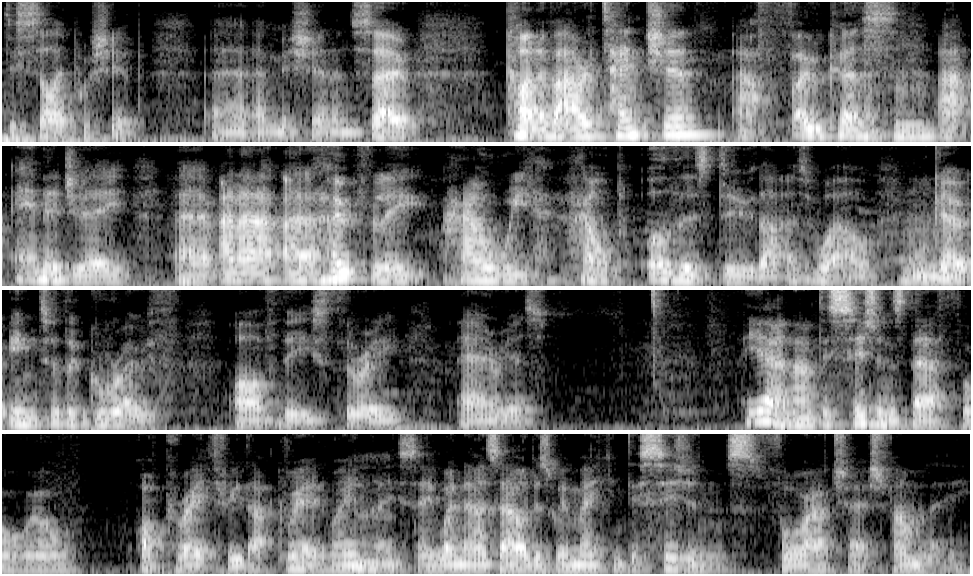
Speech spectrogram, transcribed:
discipleship, uh, and mission. And so, kind of our attention, our focus, Mhm. our energy, uh, and our, uh, hopefully how we help others do that as well will Mm. go into the growth of these three areas. Yeah, and our decisions therefore will operate through that grid, won't Mm. they? So when as elders we're making decisions for our church family,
